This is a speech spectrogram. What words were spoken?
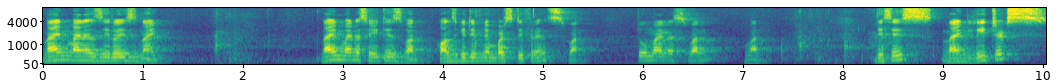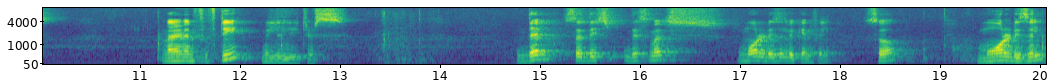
9 minus 0 is 9 9 minus 8 is 1 consecutive numbers difference 1 2 minus 1 1 this is 9 liters. 950 milliliters then so this this much more diesel we can fill. So more diesel.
